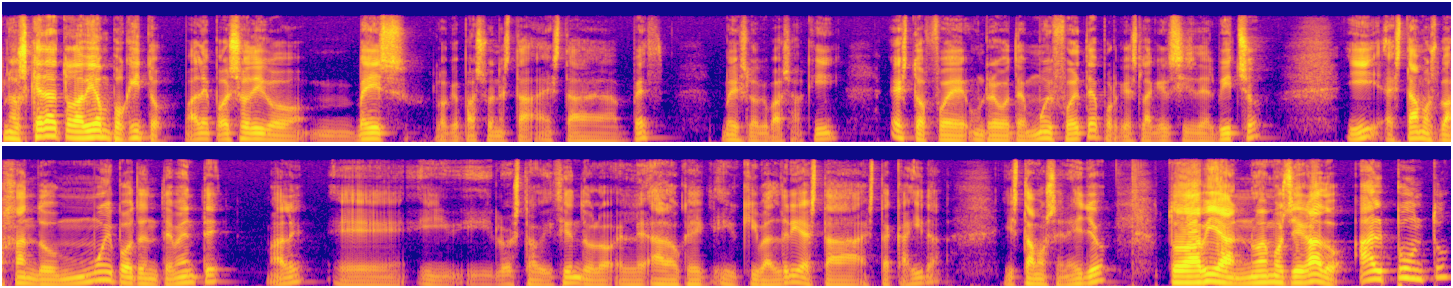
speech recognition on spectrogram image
nos queda todavía un poquito, ¿vale? Por eso digo, ¿veis lo que pasó en esta, esta vez? ¿Veis lo que pasó aquí? Esto fue un rebote muy fuerte porque es la crisis del bicho y estamos bajando muy potentemente, ¿vale? Eh, y, lo he estado diciendo, a lo que equivaldría esta, esta caída y estamos en ello. Todavía no hemos llegado al punto,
